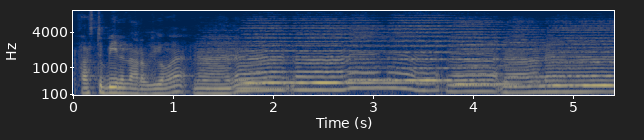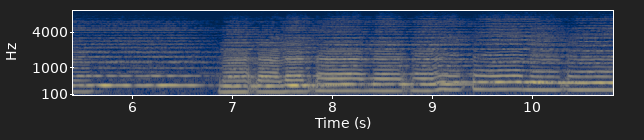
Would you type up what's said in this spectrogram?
ஃபஸ்ட்டு பீலேருந்து ஆரம்பிச்சுக்கோங்க நா, நா, Na na na na na na na na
